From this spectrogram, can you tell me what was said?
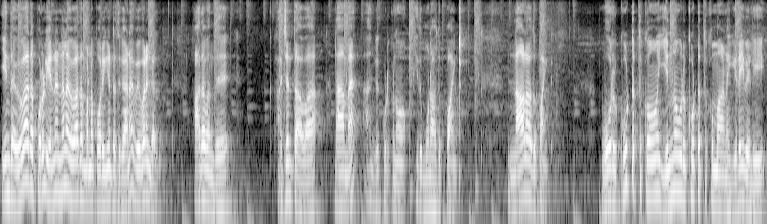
இந்த விவாத பொருள் என்னென்னலாம் விவாதம் பண்ண போகிறீங்கன்றதுக்கான விவரங்கள். அதை வந்து அஜந்தாவாக நாம் அங்கே கொடுக்கணும். இது மூணாவது பாயிண்ட். நாலாவது பாயிண்ட். ஒரு கூட்டத்துக்கும் இன்னொரு கூட்டத்துக்குமான இடைவெளி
